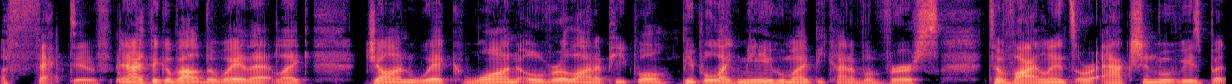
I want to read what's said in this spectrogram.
effective. And i think about the way that like john wick won over a lot of people people like me who might be kind of averse to violence or action movies but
